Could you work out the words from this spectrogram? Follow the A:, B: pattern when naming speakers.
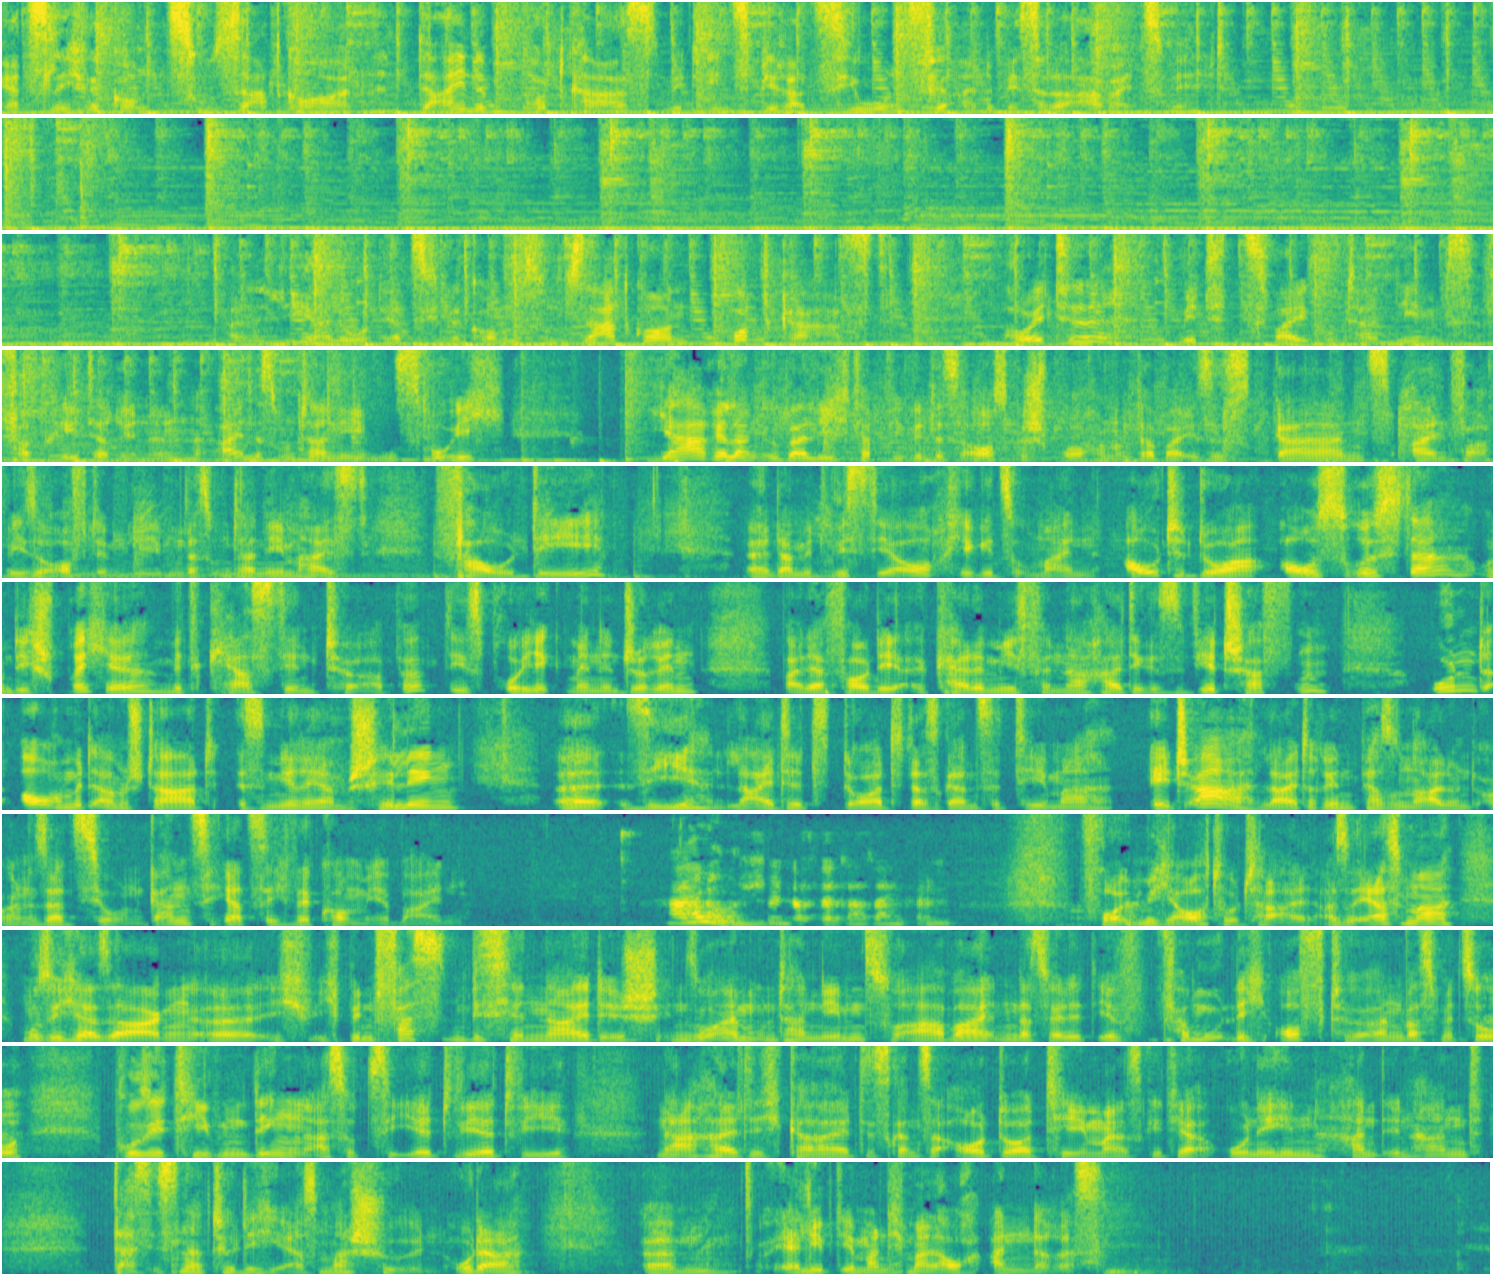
A: Herzlich willkommen zu Saatkorn, deinem Podcast mit Inspiration für eine bessere Arbeitswelt. Hallo und herzlich willkommen zum Saatkorn Podcast. Heute mit zwei Unternehmensvertreterinnen eines Unternehmens, wo ich jahrelang überlegt habe, wie wird es ausgesprochen und dabei ist es ganz einfach, wie so oft im Leben. Das Unternehmen heißt VD. Äh, damit wisst ihr auch, hier geht es um einen Outdoor-Ausrüster und ich spreche mit Kerstin Törpe, die ist Projektmanagerin bei der VD Academy für nachhaltiges Wirtschaften und auch mit am Start ist Miriam Schilling. Äh, sie leitet dort das ganze Thema HR, Leiterin Personal und Organisation. Ganz herzlich willkommen, ihr beiden.
B: Hallo, Hallo, schön, dass wir da sein können.
A: Freut mich auch total. Also erstmal muss ich ja sagen, äh, ich, ich bin fast ein bisschen neidisch, in so einem Unternehmen zu arbeiten. Das werdet ihr vermutlich oft hören, was mit so positiven Dingen assoziiert wird, wie Nachhaltigkeit, das ganze Outdoor-Thema. Das geht ja ohnehin Hand in Hand. Das ist natürlich erstmal schön. Oder ähm, erlebt ihr manchmal auch anderes?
